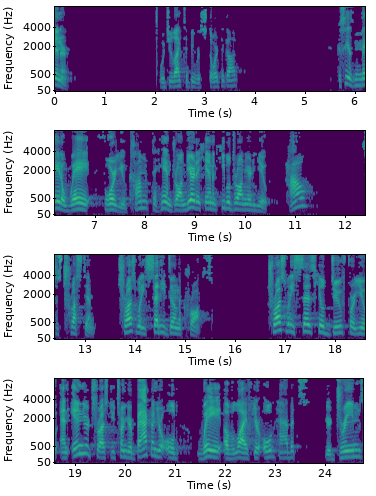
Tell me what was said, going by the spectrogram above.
Sinner, would you like to be restored to God? because he has made a way for you. Come to him, draw near to him, and he will draw near to you. How? Just trust him. Trust what he said he did on the cross. Trust what he says he'll do for you. And in your trust, you turn your back on your old way of life, your old habits, your dreams,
